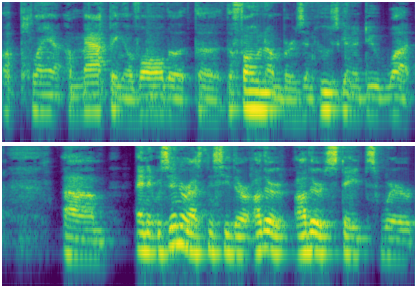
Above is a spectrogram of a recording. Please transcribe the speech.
a plan, a mapping of all the, the, the phone numbers and who's going to do what? Um, and it was interesting to see there are other, other states where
